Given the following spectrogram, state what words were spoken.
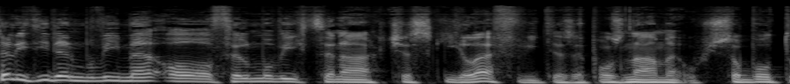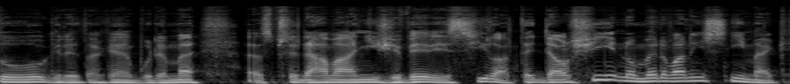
Celý týden mluvíme o filmových cenách Český lev. Vítěze poznáme už sobotu, kdy také budeme z předávání živě vysílat. Teď další nominovaný snímek.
